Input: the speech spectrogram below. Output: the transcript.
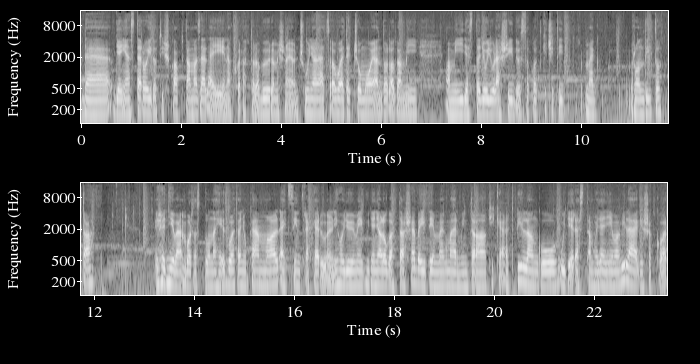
de ugye ilyen szteroidot is kaptam az elején, akkor attól a bőröm is nagyon csúnya lett, szóval volt egy csomó olyan dolog, ami, ami így ezt a gyógyulási időszakot kicsit így megrondította. És egy nyilván borzasztó nehéz volt anyukámmal egy szintre kerülni, hogy ő még ugye nyalogatta a sebeit, én meg már mint a kikelt pillangó, úgy éreztem, hogy enyém a világ, és akkor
